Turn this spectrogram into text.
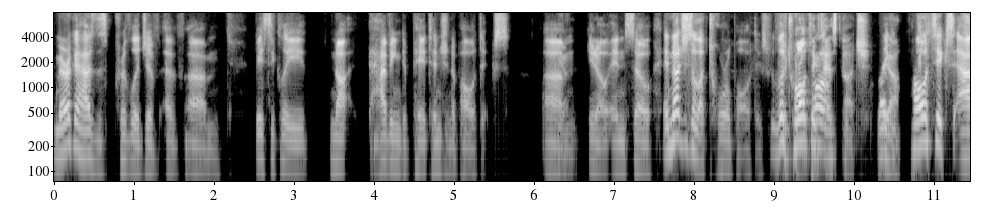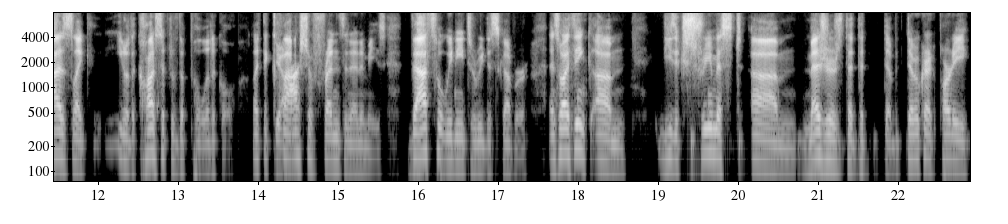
America has this privilege of of um, basically not having to pay attention to politics um yeah. you know and so and not just electoral politics electoral politics pol- as such like yeah. politics as like you know the concept of the political like the clash yeah. of friends and enemies that's what we need to rediscover. And so i think um these extremist um measures that the, the democratic party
